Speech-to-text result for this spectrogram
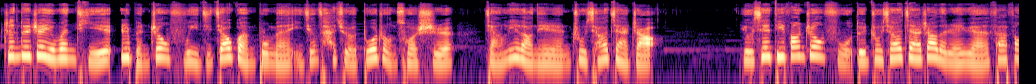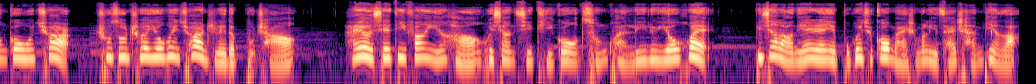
针对这一问题，日本政府以及交管部门已经采取了多种措施，奖励老年人注销驾照。有些地方政府对注销驾照的人员发放购物券、出租车优惠券之类的补偿，还有些地方银行会向其提供存款利率优惠。毕竟老年人也不会去购买什么理财产品了。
